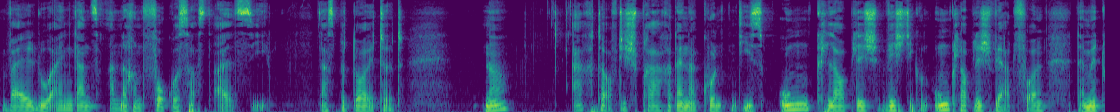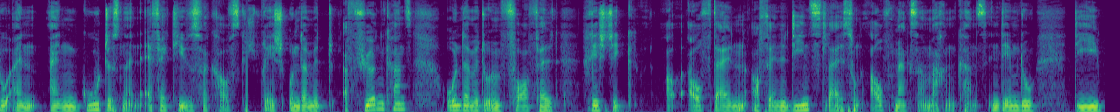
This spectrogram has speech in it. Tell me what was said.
weil du einen ganz anderen Fokus hast als sie. Das bedeutet, ne, achte auf die Sprache deiner Kunden. Die ist unglaublich wichtig und unglaublich wertvoll, damit du ein, ein gutes und ein effektives Verkaufsgespräch und damit führen kannst und damit du im Vorfeld richtig auf, dein, auf deine Dienstleistung aufmerksam machen kannst, indem du die,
